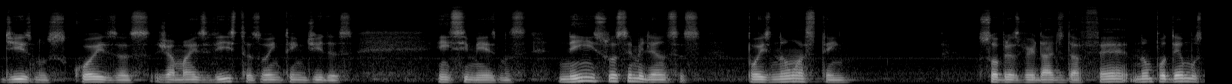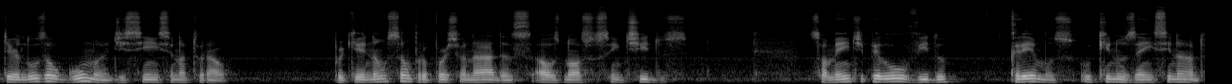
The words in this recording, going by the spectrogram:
Diz-nos coisas jamais vistas ou entendidas em si mesmas, nem em suas semelhanças, pois não as tem Sobre as verdades da fé, não podemos ter luz alguma de ciência natural, porque não são proporcionadas aos nossos sentidos. Somente pelo ouvido cremos o que nos é ensinado,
